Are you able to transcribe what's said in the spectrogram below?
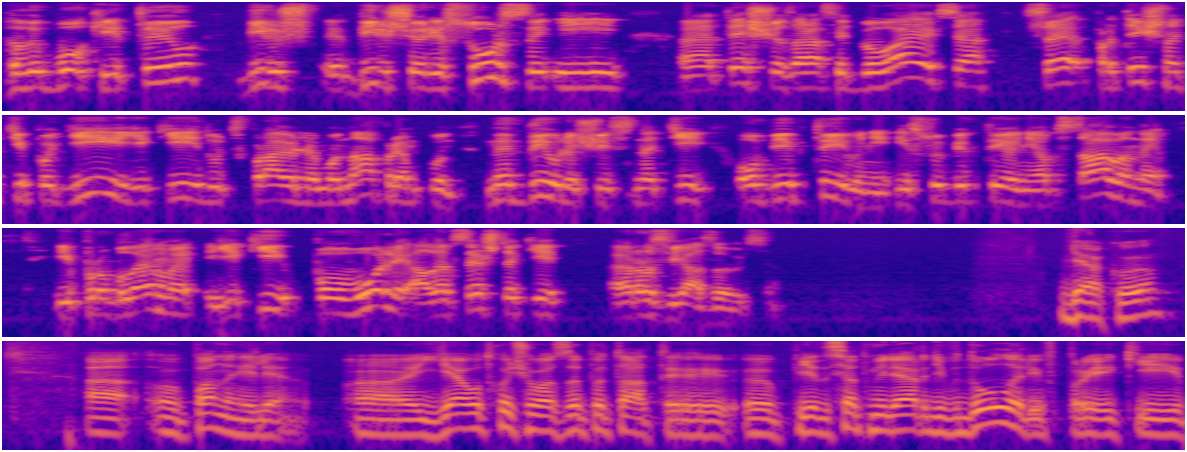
глибокий тил, більш більше ресурси, і те, що зараз відбувається, це практично ті події, які йдуть в правильному напрямку, не дивлячись на ті об'єктивні і суб'єктивні обставини і проблеми, які поволі, але все ж таки е, розв'язуються. Дякую. Пане а, я от хочу вас запитати: е, 50 мільярдів доларів, про які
